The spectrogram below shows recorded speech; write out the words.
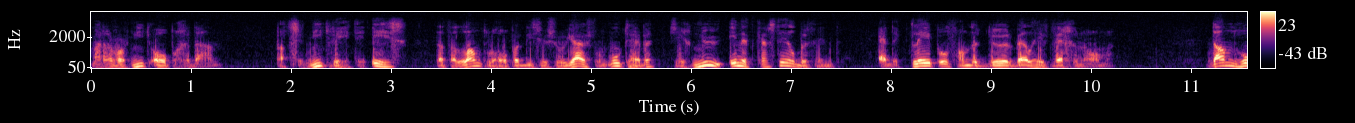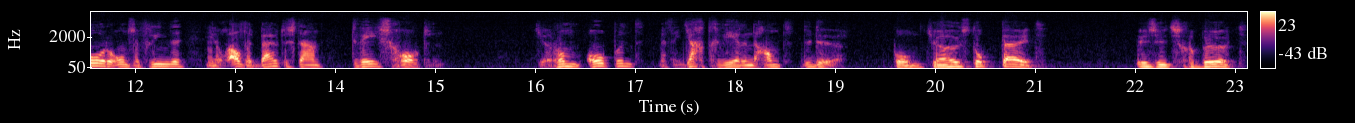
maar er wordt niet open gedaan. Wat ze niet weten is dat de landloper die ze zojuist ontmoet hebben... zich nu in het kasteel bevindt en de klepel van de deurbel heeft weggenomen. Dan horen onze vrienden, die nog altijd buiten staan, twee schoten. Jeroen opent met een jachtgeweer in de hand de deur. Komt juist op tijd. Is iets gebeurd?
